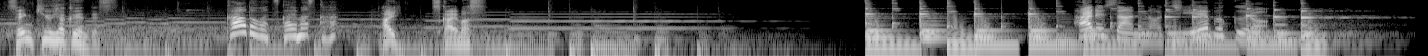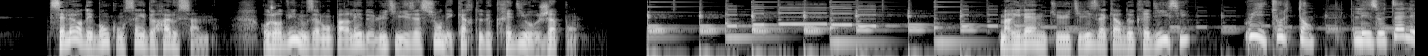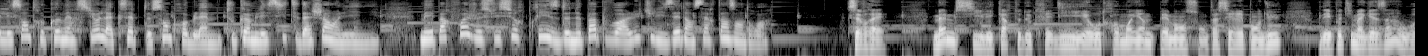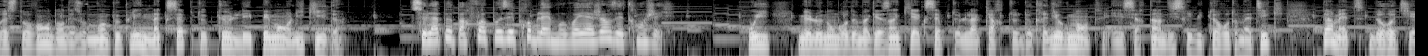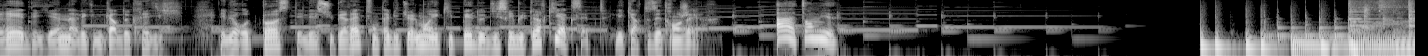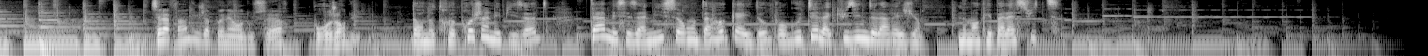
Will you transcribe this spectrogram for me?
？1900円です。カードは使えますか？はい使えます。はるさんの知恵袋。C'est l'heure des bons conseils de Harusan. Aujourd'hui, nous allons parler de l'utilisation des cartes de crédit au Japon. Marilène, tu utilises la carte de crédit ici? Oui, tout le temps. Les hôtels et les centres commerciaux l'acceptent sans problème, tout comme les sites d'achat en ligne. Mais parfois je suis surprise de ne pas pouvoir l'utiliser dans certains endroits. C'est vrai. Même si les cartes de crédit et autres moyens de paiement sont assez répandus, des petits magasins ou restaurants dans des zones moins peuplées n'acceptent que les paiements en liquide. Cela peut parfois poser problème aux voyageurs étrangers. Oui, mais le nombre de magasins qui acceptent la carte de crédit augmente et certains distributeurs automatiques permettent de retirer des yens avec une carte de crédit. Les bureaux de poste et les supérettes sont habituellement équipés de distributeurs qui acceptent les cartes étrangères. Ah, tant mieux. C'est la fin du japonais en douceur pour aujourd'hui. Dans notre prochain épisode, Tam et ses amis seront à Hokkaido pour goûter la cuisine de la région. Ne manquez pas la suite.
